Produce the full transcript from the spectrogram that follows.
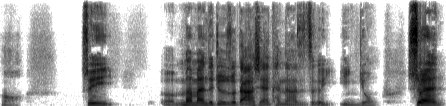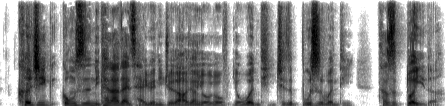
哦，所以。呃，慢慢的就是说，大家现在看到它是这个应用，虽然科技公司你看它在裁员，你觉得好像有有有问题，其实不是问题，它是对的。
